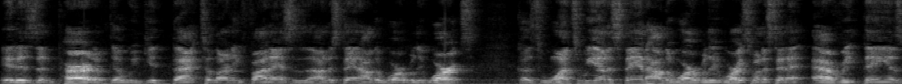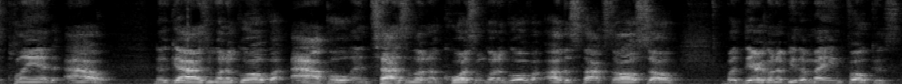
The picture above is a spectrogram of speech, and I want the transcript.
It is imperative that we get back to learning finances and understand how the world really works. Because once we understand how the world really works, we understand that everything is planned out. Now, guys, we're going to go over Apple and Tesla, and of course, I'm going to go over other stocks also but they're going to be the main focus.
